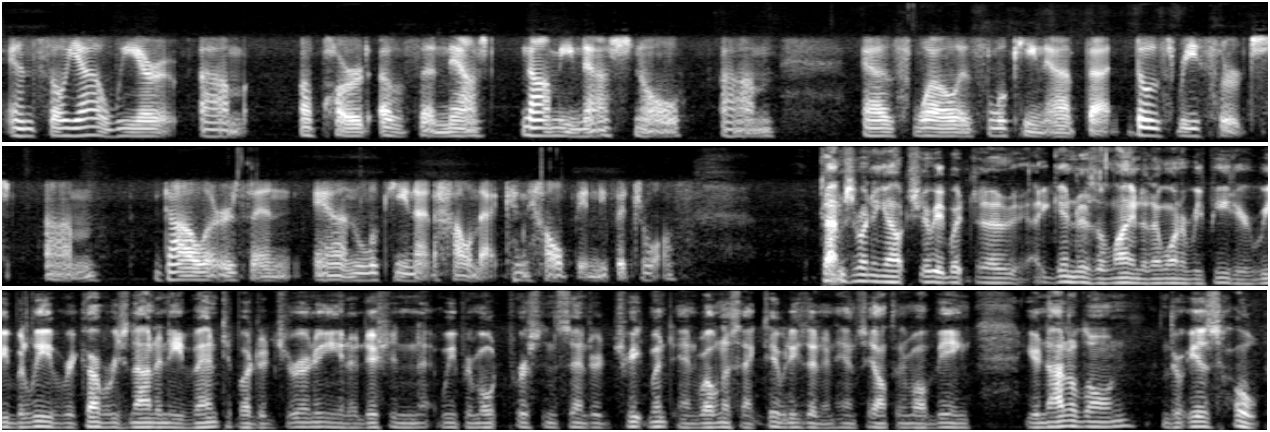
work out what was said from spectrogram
and so, yeah, we are um, a part of the Nas- NAMI National, um, as well as looking at that those research um, dollars and and looking at how that can help individuals. Time's running out, Sheri, but uh, again, there's a line that I want to repeat here. We believe recovery is not an event, but a journey. In addition, we promote person centered treatment and wellness activities that enhance health and well being. You're not alone. There is hope.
